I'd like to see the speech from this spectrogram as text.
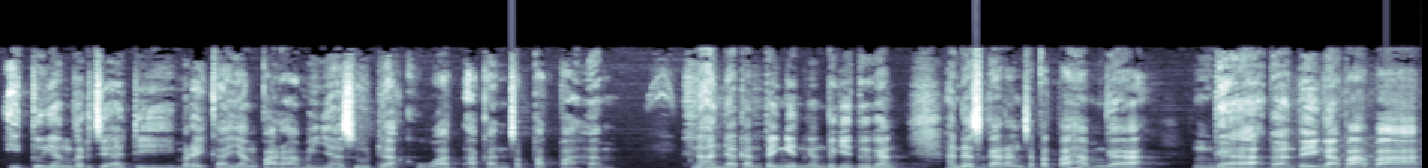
Itu yang terjadi. Mereka yang paraminya sudah kuat akan cepat paham. Nah Anda kan pengen kan begitu kan? Anda sekarang cepat paham nggak? Enggak, Bante, nggak apa-apa.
